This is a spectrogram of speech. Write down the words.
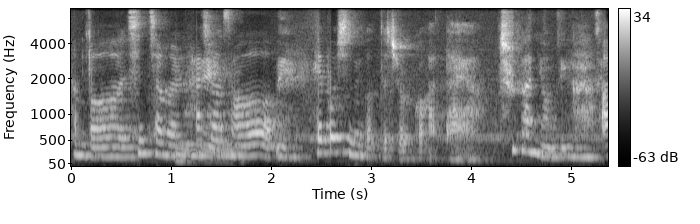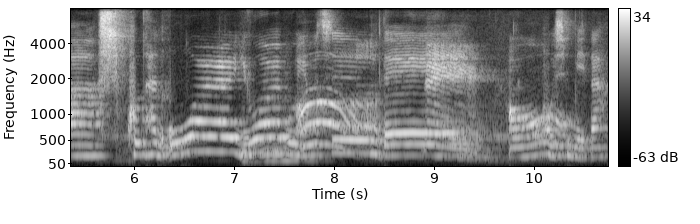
한번 신청을 음. 하셔서 네. 해보시는 것도 좋을 것 같아요. 출간이 언젠가요? 아, 곧 한 5월, 6월 뭐 아. 요즘 네, 네. 어. 보십니다.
